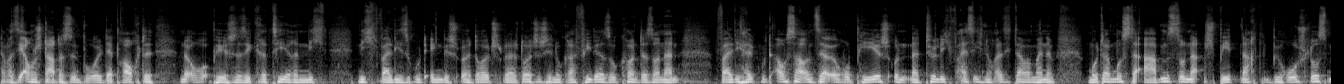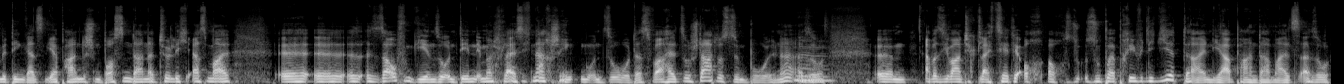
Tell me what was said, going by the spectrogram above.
Da war sie auch ein Statussymbol. Der brauchte eine europäische Sekretärin nicht, nicht weil die so gut Englisch oder Deutsch oder deutsche Stenografie da so konnte, sondern weil die halt gut aussah und sehr europäisch. Und natürlich weiß ich noch, als ich da war, meine Mutter musste abends so nach, spät nach dem Büroschluss mit den ganzen japanischen Bossen da natürlich erstmal äh, äh, saufen gehen so und denen immer fleißig nachschenken und so. Das war halt so Statussymbol, ne? Also, mhm. ähm, aber sie war natürlich gleichzeitig auch, auch super privilegiert da in Japan damals. Also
